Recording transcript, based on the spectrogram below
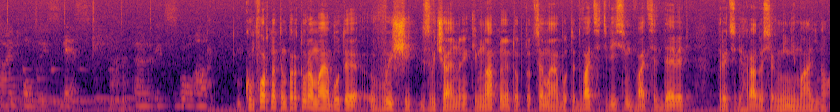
Find all this gas. Uh. Комфортна температура має бути вище звичайної кімнатної, тобто це має бути 28, 29, 30 градусів мінімально.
